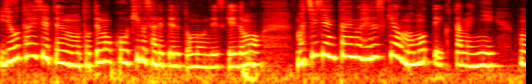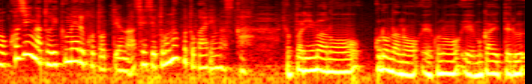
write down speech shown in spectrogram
医療体制というのもとてもこう危惧されていると思うんですけれども、うん、町全体のヘルスケアを守っていくためにもう個人が取り組めることっていうのは先生どんなことがありますか？やっぱり今あのコロナのこの迎えてる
